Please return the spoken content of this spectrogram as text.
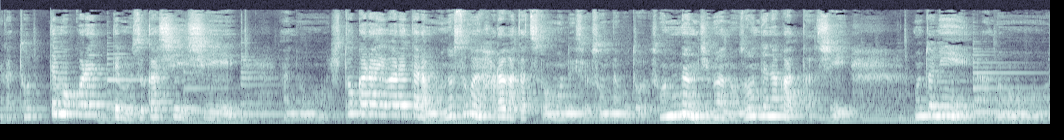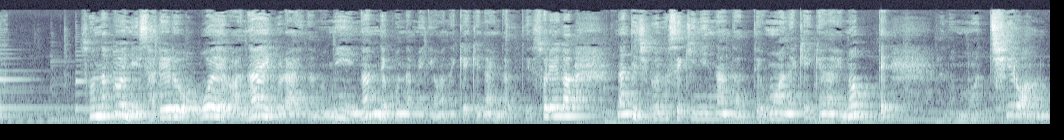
だからとってもこれって難しいしあの人から言われたらものすごい腹が立つと思うんですよそんなこと。そんなの自分は望んでなかったし。本当にあのそんな風にされる覚えはないぐらいなのになんでこんな目に遭わなきゃいけないんだって。それがなんで自分の責任なんだって思わなきゃいけないのってもちろん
